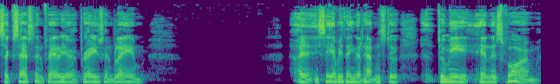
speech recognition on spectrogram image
success and failure, praise and blame. I see everything that happens to to me in this form.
